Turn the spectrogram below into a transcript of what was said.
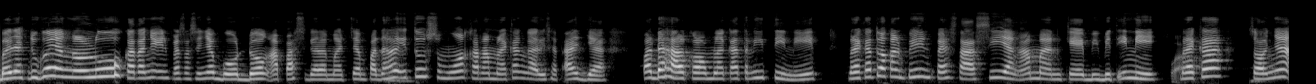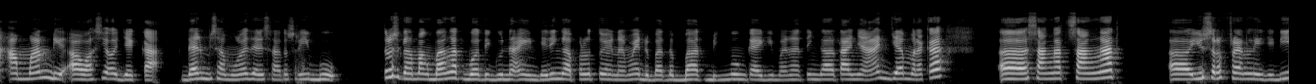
Banyak juga yang ngeluh katanya investasinya bodong apa segala macam. Padahal Hmm. itu semua karena mereka nggak riset aja. Padahal kalau mereka teliti nih mereka tuh akan pilih investasi yang aman kayak bibit ini. Wow. mereka soalnya aman diawasi OJK dan bisa mulai dari 100 ribu. Terus gampang banget buat digunain. Jadi nggak perlu tuh yang namanya debat-debat bingung kayak gimana. Tinggal tanya aja. Mereka eh, sangat-sangat eh, user friendly. Jadi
